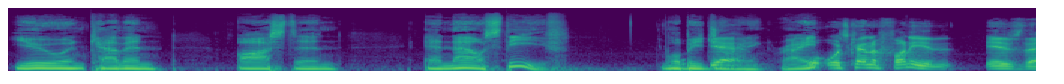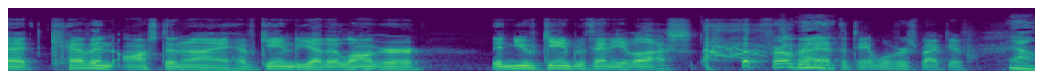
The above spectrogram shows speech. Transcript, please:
you and Kevin, Austin, and now Steve will be joining, right? What's kind of funny is that Kevin, Austin, and I have gamed together longer than you've gamed with any of us from Right. an at the table perspective. Yeah.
